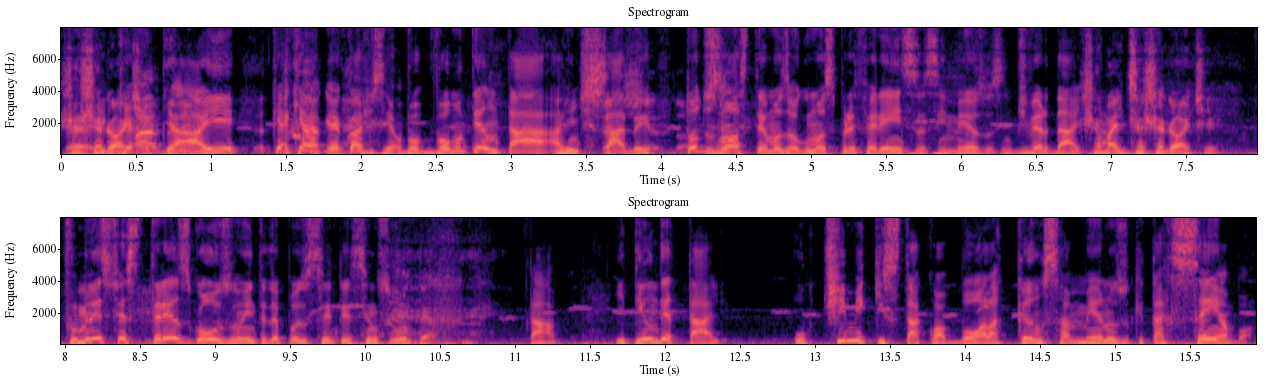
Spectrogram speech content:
É, Sacerdote. que- que aí, que, que, eu acho assim, ó, vamos tentar, a gente sabe, todos nós temos algumas preferências assim mesmo, assim, de verdade. tá? Chamar ele de sacerdote. O Fluminense fez três gols no Inter depois dos 35 do segundo tempo. Tá? E tem um detalhe: o time que está com a bola cansa menos do que está sem a bola.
